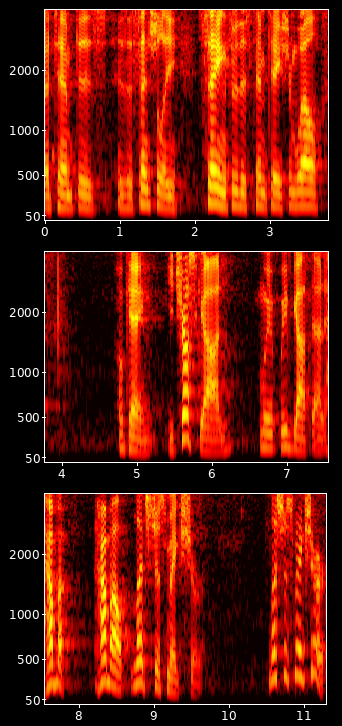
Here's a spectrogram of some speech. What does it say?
attempt, is, is essentially saying through this temptation, well, okay, you trust God. We, we've got that. How about, how about let's just make sure? Let's just make sure.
